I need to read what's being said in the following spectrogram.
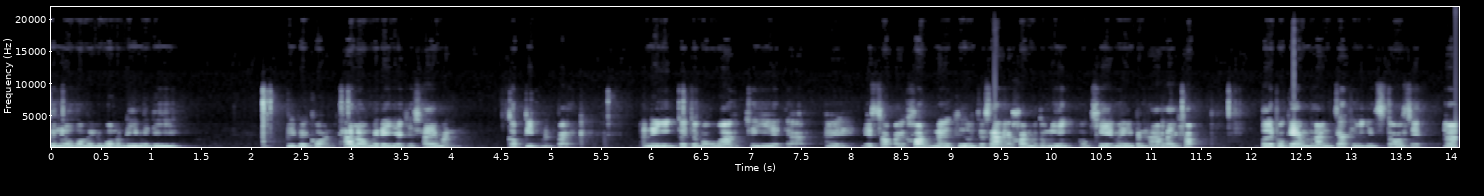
ครึ่งเราก็ไม่รู้ว่ามันดีไม่ดี ปิดไว้ก่อน ถ้าเราไม่ได้อยากจะใช้มัน ก็ปิดมันไป อันนี้ก็จะบอกว่า create ไอ้ desktop icon นั่นคือมันจะสร้างไอคอนมาตรงนี้โอเค ไม่มีปัญหาอะไรครับ เปิดโปรแกรมหลังจากที่ install เสร็จอะ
